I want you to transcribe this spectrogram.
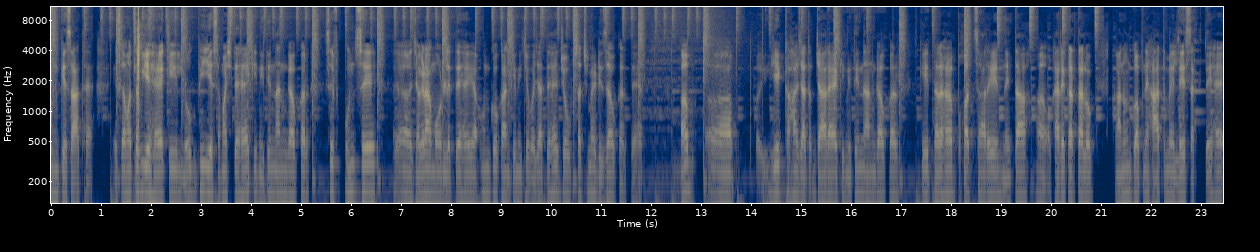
उनके साथ है। इसका मतलब ये है कि लोग भी ये समझते हैं कि नितिन नानगांवकर सिर्फ़ उनसे झगड़ा मोड़ लेते हैं या उनको कान के नीचे बजाते हैं जो सच में डिज़र्व करते हैं। अब ये कहा जा जा रहा है कि नितिन नानगांवकर के तरह बहुत सारे नेता कार्यकर्ता लोग कानून को अपने हाथ में ले सकते हैं।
